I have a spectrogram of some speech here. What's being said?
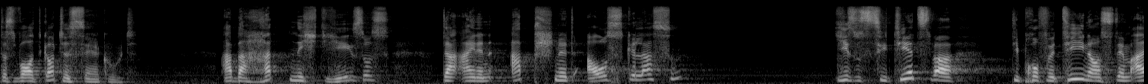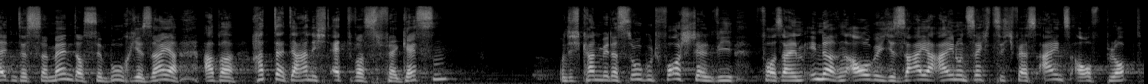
das Wort Gottes sehr gut. Aber hat nicht Jesus da einen Abschnitt ausgelassen? Jesus zitiert zwar die Prophetien aus dem Alten Testament, aus dem Buch Jesaja, aber hat er da nicht etwas vergessen? Und ich kann mir das so gut vorstellen, wie vor seinem inneren Auge Jesaja 61, Vers 1 aufploppt,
